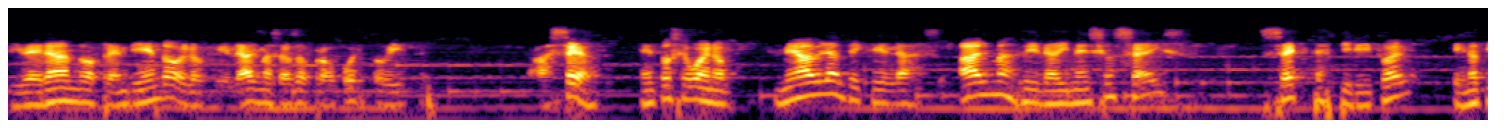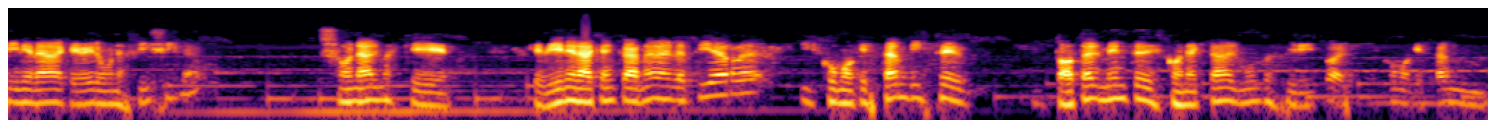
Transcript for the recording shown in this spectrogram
liberando, aprendiendo lo que el alma se haya propuesto, viste, hacer. Entonces, bueno, me hablan de que las almas de la dimensión 6, secta espiritual, que no tiene nada que ver con una física, son almas que, vienen acá a encarnar en la tierra y como que están, viste, totalmente desconectada del mundo espiritual. Es como que están,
